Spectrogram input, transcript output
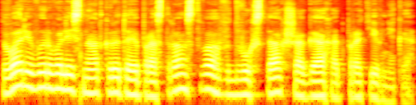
Твари вырвались на открытое пространство в двухстах шагах от противника.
